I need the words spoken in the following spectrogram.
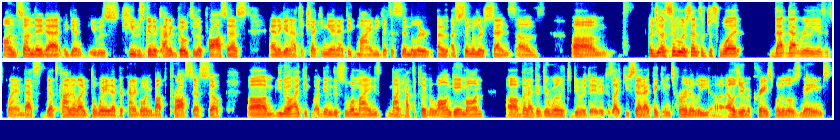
on Sunday that again he was he was going to kind of go through the process, and again after checking in, I think Miami gets a similar a, a similar sense of um a, a, similar sense of just what that that really is his plan. That's that's kind of like the way that they're kind of going about the process. So um you know I think again this is what Miami might have to play the long game on. Uh, but I think they're willing to do it, David, because like you said, I think internally, uh, LJ McCray is one of those names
